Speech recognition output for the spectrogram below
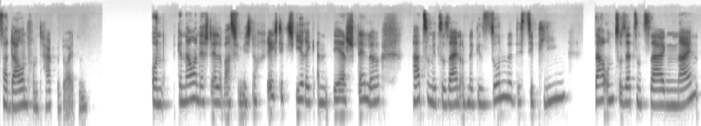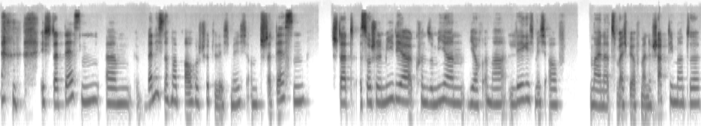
Verdauen vom Tag bedeuten. Und genau an der Stelle war es für mich noch richtig schwierig, an der Stelle hart zu mir zu sein und eine gesunde Disziplin da umzusetzen und zu sagen, nein, ich stattdessen, ähm, wenn ich es nochmal brauche, schüttle ich mich und stattdessen, statt Social Media konsumieren, wie auch immer, lege ich mich auf meine, zum Beispiel auf meine Shakti-Matte,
